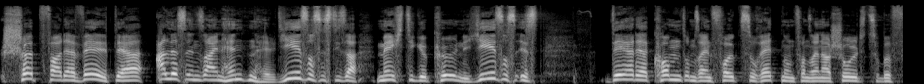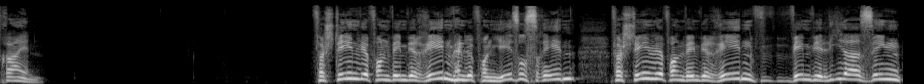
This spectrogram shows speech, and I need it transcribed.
Schöpfer der Welt, der alles in seinen Händen hält. Jesus ist dieser mächtige König. Jesus ist der, der kommt, um sein Volk zu retten und von seiner Schuld zu befreien. Verstehen wir, von wem wir reden, wenn wir von Jesus reden? Verstehen wir, von wem wir reden, wem wir Lieder singen,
